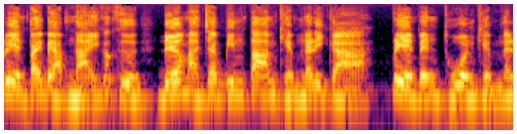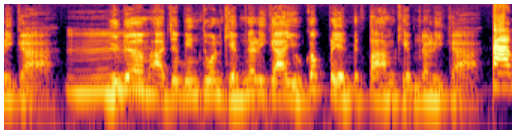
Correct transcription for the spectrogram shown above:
เปลี่ยนไปแบบไหนก็คือ เดิมอาจจะบินตามเข็มนาฬิกา เปลี่ยนเป็นทวนเข็มนาฬิกามหรือเดิมอาจจะบินทวนเข็มนาฬิกาอยู่ก็เปลี่ยนเป็นตามเข็มนาฬิกา ตาม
